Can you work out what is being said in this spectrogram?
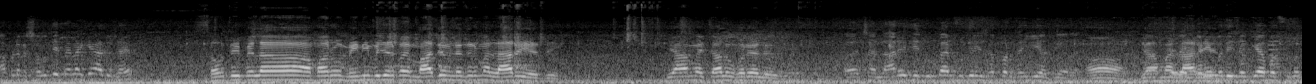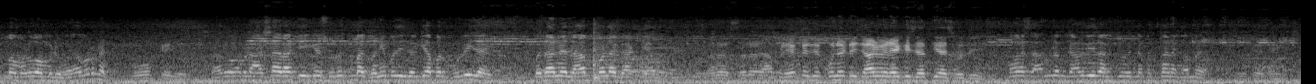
આપણે સૌથી પહેલાં ક્યાં હતું સાહેબ? સૌથી પહેલાં અમારું મિની બજાર પાસે મહાદેવનગરમાં લારી હતી. ત્યાં અમે ચાલુ કરેલું હતું. અચ્છા લારીથી દુકાન સુધીની સફર થઈ ગઈ અત્યારે. હા ત્યાં અમારે લારી ઘણી બધી જગ્યા પર સુરતમાં મળવા મળ્યું બરાબર ને? ઓકે સારું આપણે આશા રાખીએ કે સુરતમાં ઘણી બધી જગ્યા પર ભૂલી જાય બધાને લાભ મળે ગાંઠિયાનો સરસ સરસ. આપણે એક જ ક્વોલિટી જાળવી રાખી છે અત્યાર સુધી. બસ આમ જાળવી રાખજો એટલે બધાને ગમે. ઓકે થેન્ક યુ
